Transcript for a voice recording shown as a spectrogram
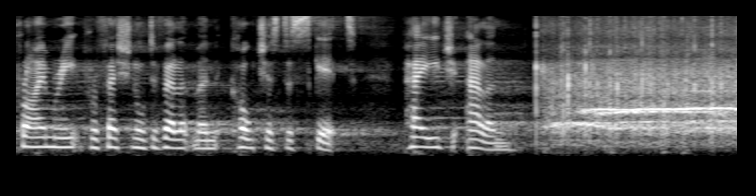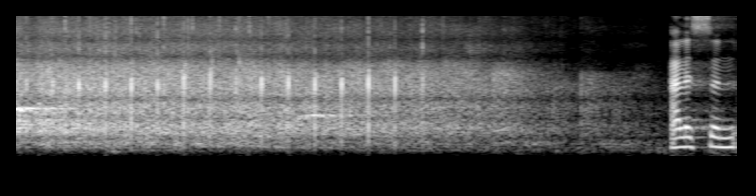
Primary Professional Development, Colchester Skit. Paige Allen. Alison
